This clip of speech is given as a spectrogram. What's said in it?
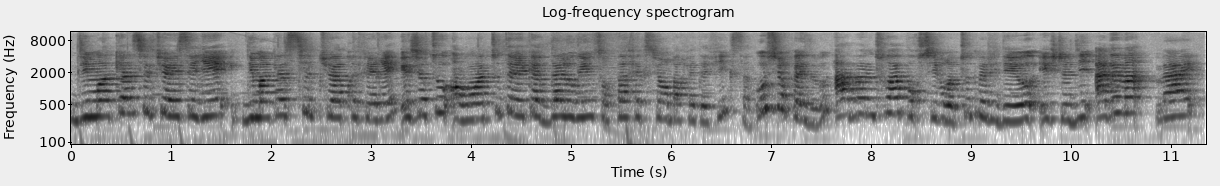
Dis-moi quel style tu as essayé, dis-moi quel style tu as préféré et surtout envoie-moi toutes tes récaps d'Halloween sur Perfection Parfaite et Fixe ou sur Facebook. Abonne-toi pour suivre toutes mes vidéos et je te dis à demain, bye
